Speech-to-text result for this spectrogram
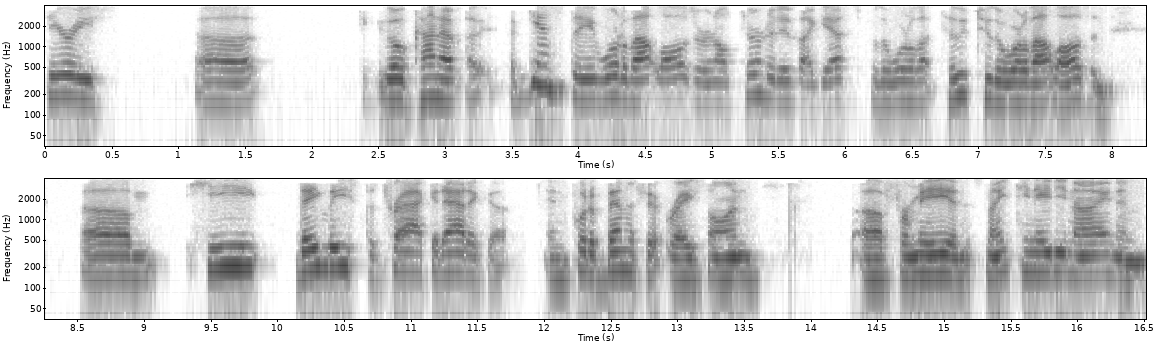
series uh, to go kind of uh, against the World of Outlaws or an alternative, I guess, for the World to to the World of Outlaws. And um, he they leased the track at Attica and put a benefit race on uh, for me, and it's 1989, and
